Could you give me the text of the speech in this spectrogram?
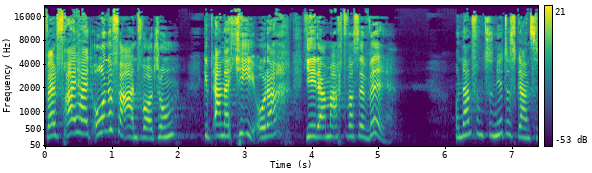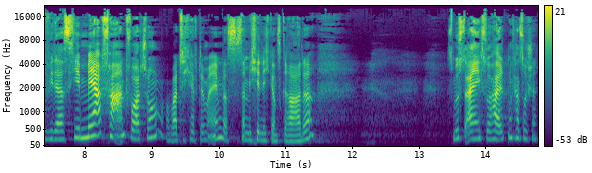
Weil Freiheit ohne Verantwortung gibt Anarchie, oder? Jeder macht, was er will. Und dann funktioniert das Ganze wieder. Je mehr Verantwortung, oh, warte, ich hefte mal eben, das ist nämlich hier nicht ganz gerade. Das müsste eigentlich so halten, kannst du schon.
